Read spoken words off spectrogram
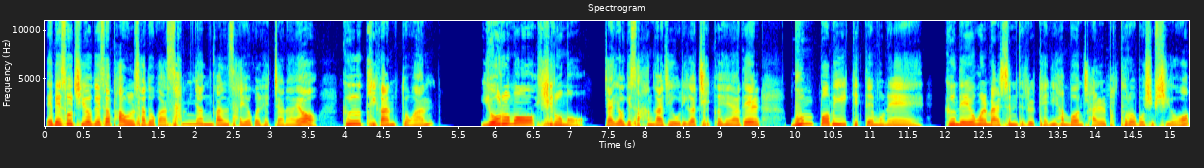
에베소 지역에서 바울 사도가 3년간 사역을 했잖아요. 그 기간 동안 요르모 히루모 자 여기서 한 가지 우리가 체크해야 될 문법이 있기 때문에 그 내용을 말씀드릴 테니 한번 잘 들어보십시오.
